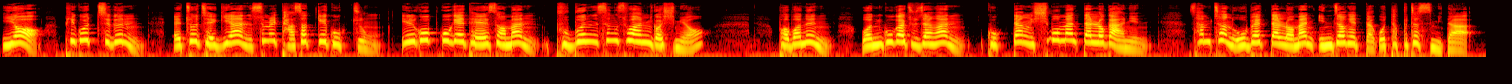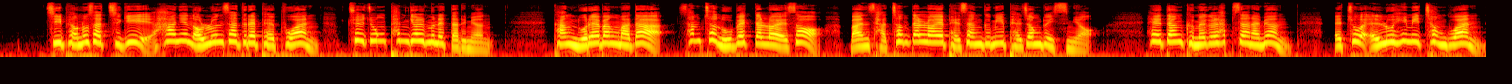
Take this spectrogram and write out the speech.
이어 피고 측은 애초 제기한 25개 곡 중 7곡에 대해서만 부분 승소한 것이며 법원은 원고가 주장한 곡당 15만 달러가 아닌 3,500달러만 인정했다고 덧붙였습니다. 지 변호사 측이 한인 언론사들에 배포한 최종 판결문에 따르면 각 노래방마다 3,500달러에서 14,000달러의 배상금이 배정돼 있으며 해당 금액을 합산하면 애초 엘로힘이 청구한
